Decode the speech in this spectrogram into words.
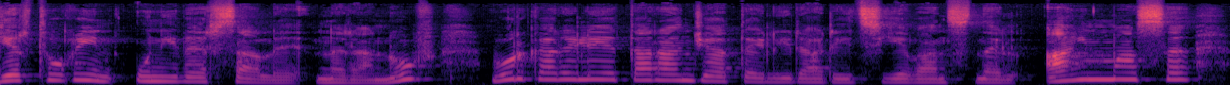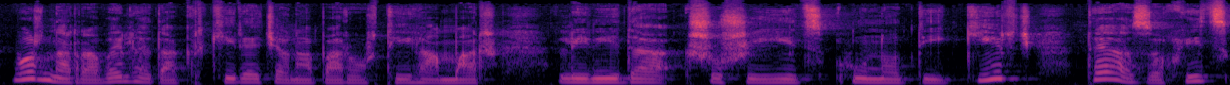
երթուղին ունիվերսալ է նրանով, որ կարելի է տարանջատել իրարից եւ անցնել այն մասը, որն առավել հետաքրքիր է ճանապարհորդի համար, լինի դա Շուշիից Հունոտի կիրճ, թե Ազոխից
